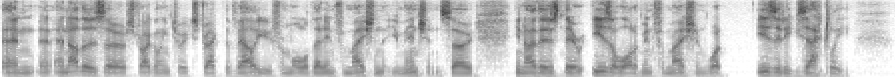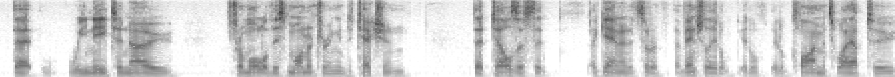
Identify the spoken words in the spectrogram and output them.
And and others are struggling to extract the value from all of that information that you mentioned. So, you know, there's there is a lot of information. What is it exactly that we need to know from all of this monitoring and detection that tells us that again, and it's sort of eventually it'll it'll it'll climb its way up to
